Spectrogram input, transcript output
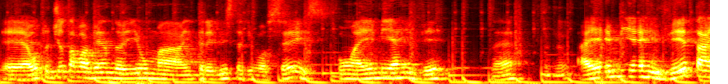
É, outro dia eu estava vendo aí uma entrevista de vocês com a MRV, né? Uhum. A MRV está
